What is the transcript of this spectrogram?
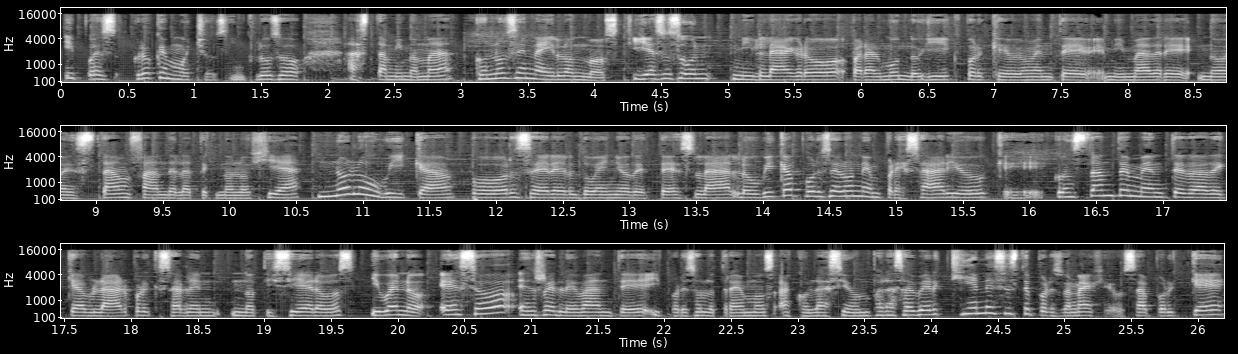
y pues creo que muchos, incluso hasta mi mamá, conocen a Elon Musk. Y eso es un milagro para el mundo geek porque obviamente mi madre no es tan fan de la tecnología, no lo ubica por ser el dueño de Tesla, lo ubica por ser un empresario que constantemente da de qué hablar porque salen noticieros. Y bueno, eso es relevante y por eso lo traemos a colación para saber quién es este personaje, o sea, por qué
